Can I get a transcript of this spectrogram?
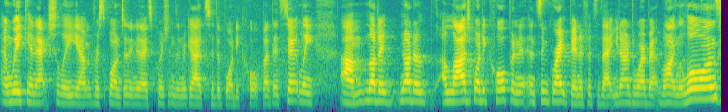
and we can actually um, respond to any of those questions in regards to the body corp. But it's certainly um, not, a, not a, a, large body corp and, and some great benefits of that. You don't have to worry about mowing the lawns,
